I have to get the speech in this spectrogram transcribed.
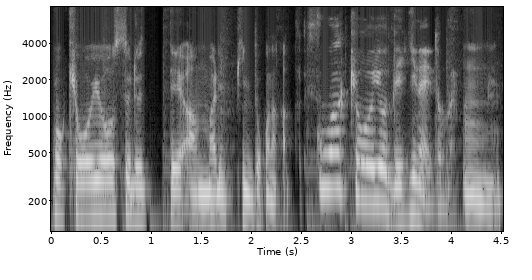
こう強要するってあんまりピンとこなかったですここは共用できないと思います。うん、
